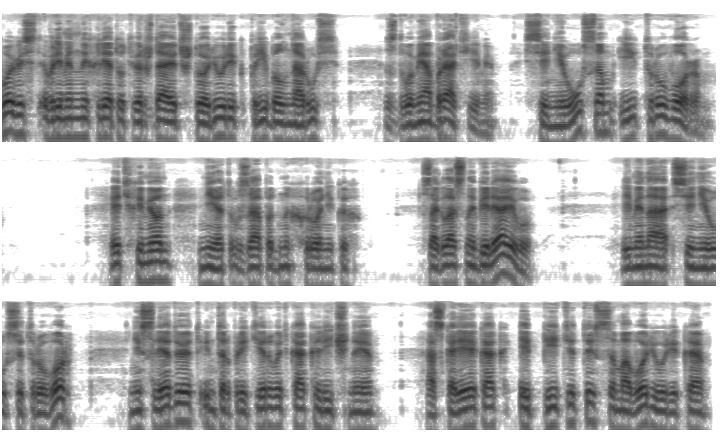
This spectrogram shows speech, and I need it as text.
Повесть временных лет утверждает, что Рюрик прибыл на Русь с двумя братьями, Синеусом и Трувором. Этих имен нет в западных хрониках. Согласно Беляеву, имена Синеус и Трувор не следует интерпретировать как личные, а скорее как эпитеты самого Рюрика.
